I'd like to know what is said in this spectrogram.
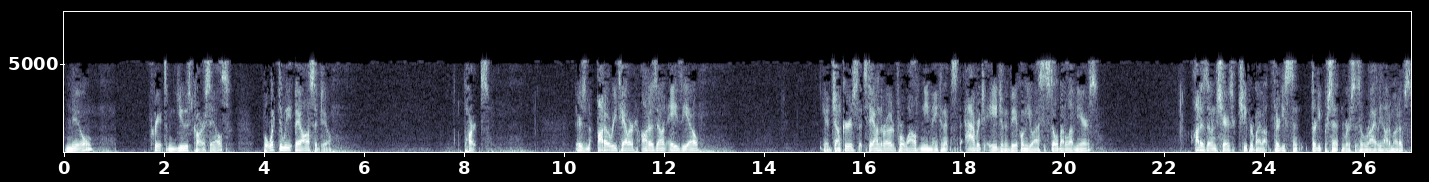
new, create some used car sales, but what do we? They also do parts. There's an auto retailer, AutoZone, AZO. You know, junkers that stay on the road for a while need maintenance. The average age of a vehicle in the U.S. is still about 11 years. AutoZone shares are cheaper by about 30 percent versus O'Reilly Automotives.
